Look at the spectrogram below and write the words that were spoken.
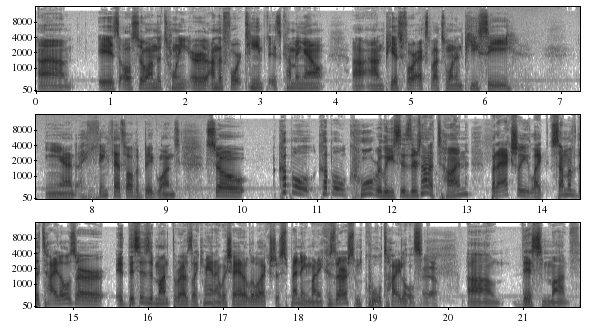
um, is also on the 20 or on the 14th is coming out uh, on PS4, Xbox One, and PC. And I think that's all the big ones. So a couple couple cool releases. There's not a ton, but I actually like some of the titles are. It, this is a month where I was like, man, I wish I had a little extra spending money because there are some cool titles Yeah. um, this month.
